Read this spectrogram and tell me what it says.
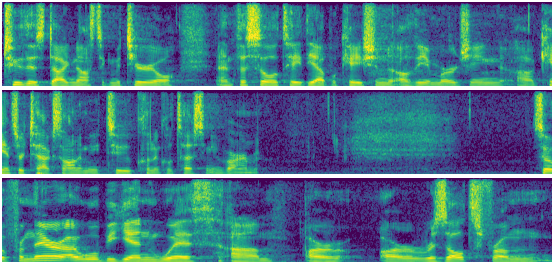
to this diagnostic material and facilitate the application of the emerging uh, cancer taxonomy to clinical testing environment. So from there, I will begin with um, our are results from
